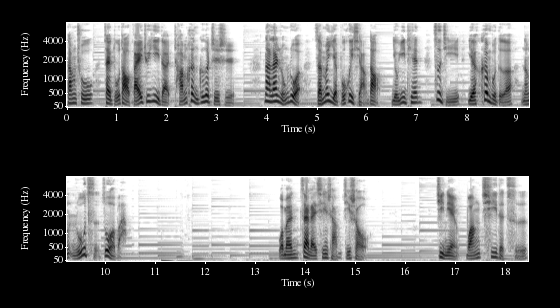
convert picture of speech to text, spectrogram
当初在读到白居易的《长恨歌》之时，纳兰容若怎么也不会想到，有一天自己也恨不得能如此做吧。我们再来欣赏几首。纪念亡妻的词，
